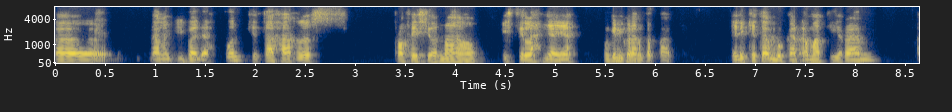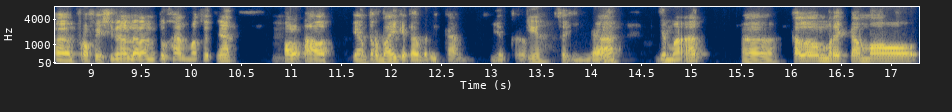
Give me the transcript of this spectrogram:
uh, dalam ibadah pun kita harus profesional istilahnya ya. Mungkin kurang tepat. Jadi kita bukan amatiran uh, profesional dalam Tuhan. Maksudnya hmm. all out yang terbaik kita berikan gitu. Yeah. sehingga jemaat uh, kalau mereka mau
